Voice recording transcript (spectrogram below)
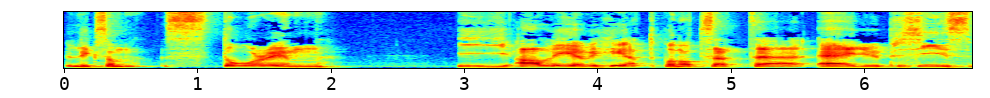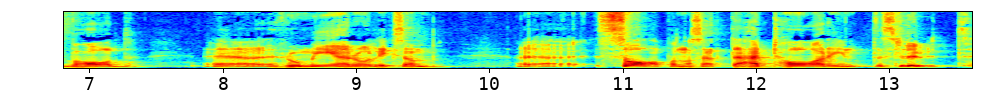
liksom storyn i all evighet på något sätt eh, är ju precis vad eh, Romero liksom sa på något sätt. Det här tar inte slut.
